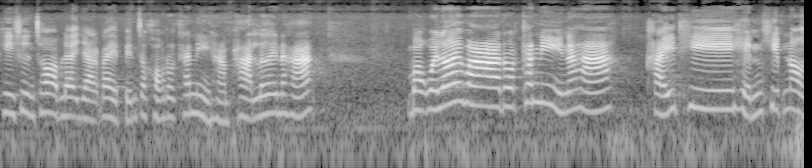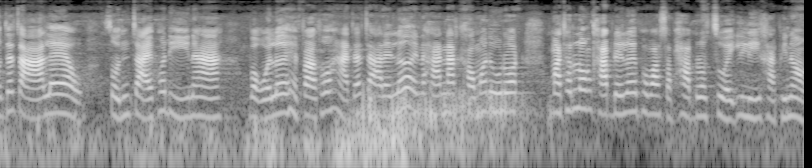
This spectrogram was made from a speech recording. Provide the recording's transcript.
ที่ชื่นชอบและอยากได้เป็นเจ้าของรถคันนี้ห้ามพลาดเลยนะคะ บอกไว้เลยว่ารถคันนี้นะคะ ใครที่เห็นคลิปน้องจ้าจ๋าแล้ว สนใจพอดีนะคะบอกไว้เลยให้ฝากโทรหาจ้าจ๋าได้เลยนะคะ นัดเขามาดูรถมาทดลองขับได้เลยเพราะว่าสภาพรถสวยอีหลีค่ะพี่น้อง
